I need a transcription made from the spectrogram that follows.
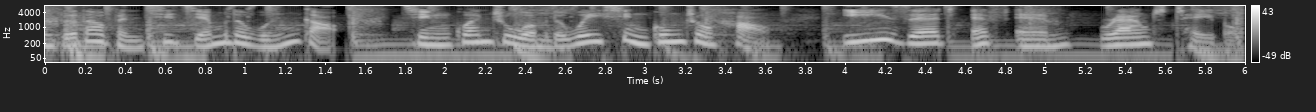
想得到本期节目的文稿，请关注我们的微信公众号 EZFM Roundtable。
